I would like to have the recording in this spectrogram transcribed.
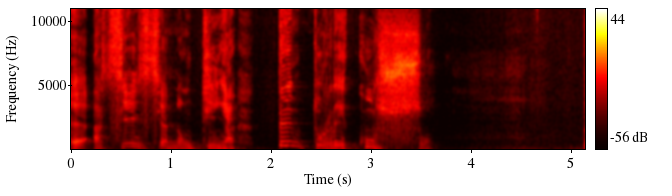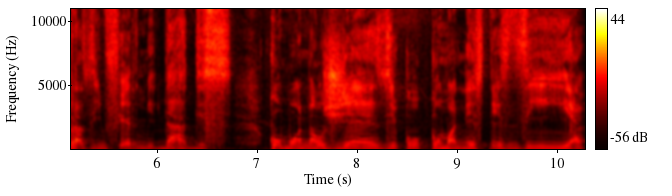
É, a ciência não tinha tanto recurso para as enfermidades, como analgésico, como anestesia,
